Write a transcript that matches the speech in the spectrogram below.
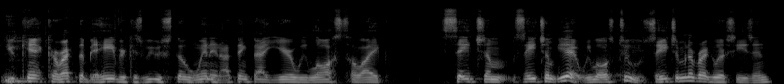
you can't correct the behavior because we were still winning. I think that year we lost to like Sachem. Sachem, yeah, we lost two. Sachem in the regular season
